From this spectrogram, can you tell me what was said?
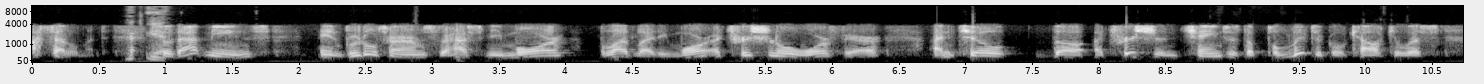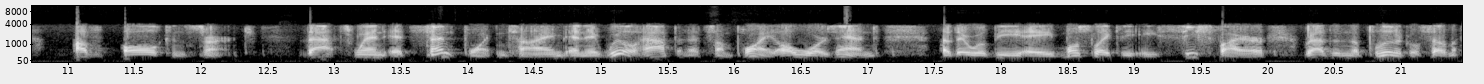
a settlement. Yeah. So that means, in brutal terms, there has to be more bloodletting, more attritional warfare until the attrition changes the political calculus of all concerned that's when, at some point in time, and it will happen at some point, all wars end, uh, there will be a most likely a ceasefire rather than a political settlement.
